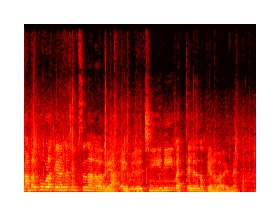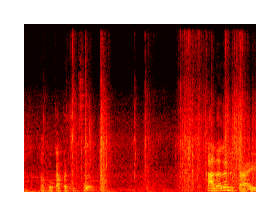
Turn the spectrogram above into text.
നമ്മൾ പൂളക്കിഴങ്ങ് ചിപ്സ് എന്നാണ് പറയുക ഇവർ ചീനി വറ്റൽ എന്നൊക്കെയാണ് പറയുന്നത് അപ്പോൾ കപ്പ ചിപ്സ് കടല മിഠായി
